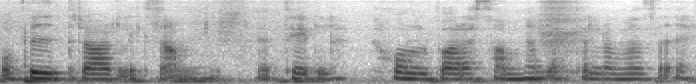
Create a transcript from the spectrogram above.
Och bidrar liksom till hållbara samhället eller vad man säger?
